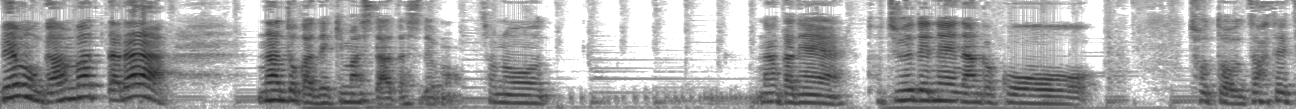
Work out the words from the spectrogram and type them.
でも頑張ったら、なんとかできました、私でも。その、なんかね、途中でね、なんかこう、ちょっと挫折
